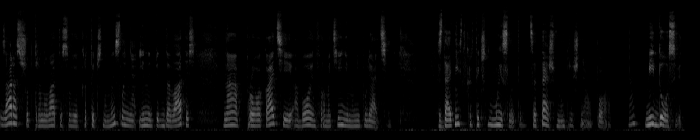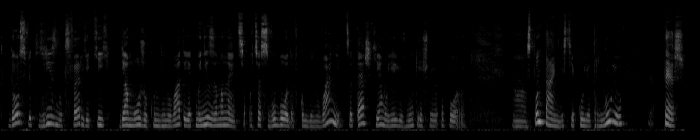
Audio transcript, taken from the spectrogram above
зараз, щоб тренувати своє критичне мислення і не піддаватись на провокації або інформаційні маніпуляції. Здатність критично мислити це теж внутрішня опора. Мій досвід, досвід з різних сфер, який я можу комбінувати, як мені заманеться. Оця свобода в комбінуванні це теж є моєю внутрішньою опорою. Спонтанність, яку я треную, теж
